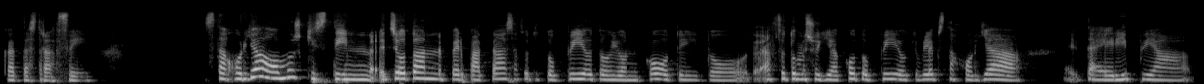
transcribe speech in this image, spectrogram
καταστραφεί. Στα χωριά όμως και στην, έτσι, όταν περπατάς αυτό το τοπίο, το ιονικό, το, αυτό το μεσογειακό τοπίο και βλέπεις τα χωριά, ε, τα ερήπια,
